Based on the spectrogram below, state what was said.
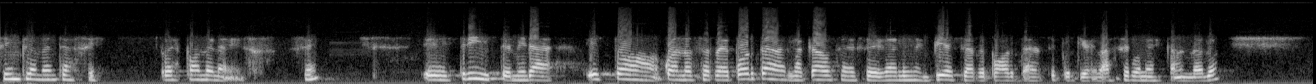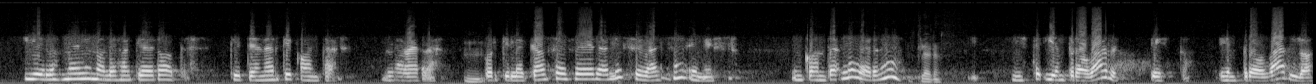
simplemente así, responden a eso, ¿sí? Es triste, mira, esto cuando se reporta la causa de federales empieza a reportarse porque va a ser un escándalo y a los medios no les va a quedar otra que tener que contar la verdad, mm. porque la causa de federales se basa en eso, en contar la verdad. Claro. Y, y en probar esto, en probarlo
